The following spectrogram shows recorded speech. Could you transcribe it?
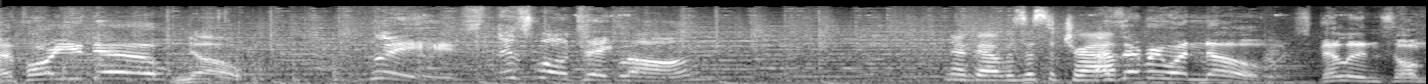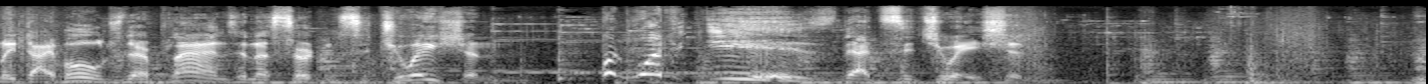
Before you do, No. please, this won't take long. No go. Was this a trap? As everyone knows, villains only divulge their plans in a certain situation. But what is that situation?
